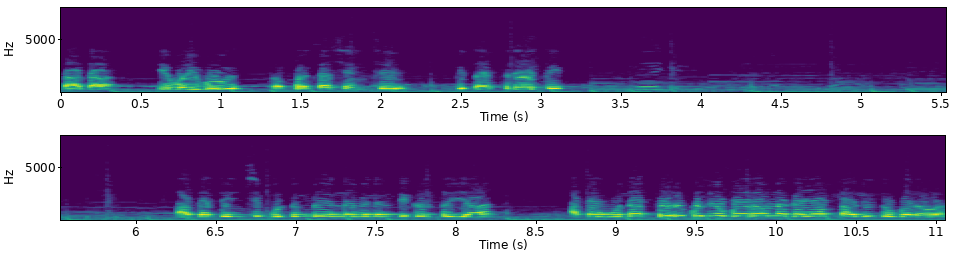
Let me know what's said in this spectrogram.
दादा हे वैभव प्रकाश यांचे पिताश्री होते आता त्यांची कुटुंबियांना विनंती करतो या आता उन्हात तर कोणी उभं राहू नका या चालूच उभं राहा.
